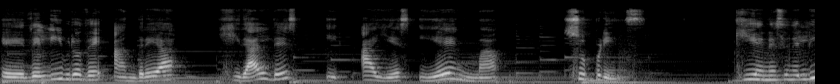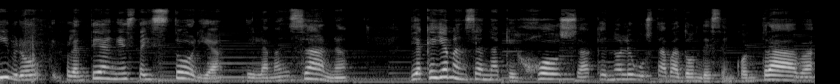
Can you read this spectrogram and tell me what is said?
eh, del libro de Andrea Giraldes y Ayes y Emma Suprins, quienes en el libro plantean esta historia de la manzana, de aquella manzana quejosa que no le gustaba dónde se encontraba,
